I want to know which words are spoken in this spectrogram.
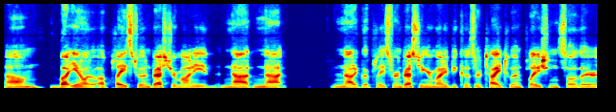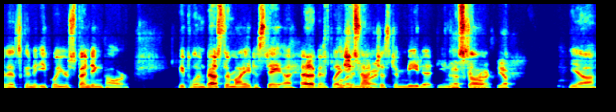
Um, but, you know, a place to invest your money, not, not, not a good place for investing your money because they're tied to inflation. So they're, that's going to equal your spending power. People invest their money to stay ahead of inflation, not right. just to meet it. You know, that's so, correct. Yep. Yeah.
